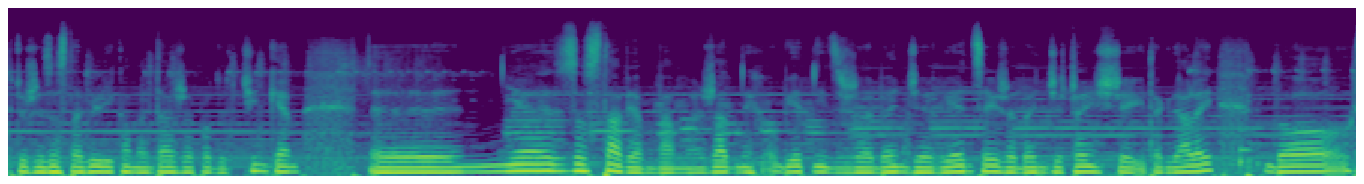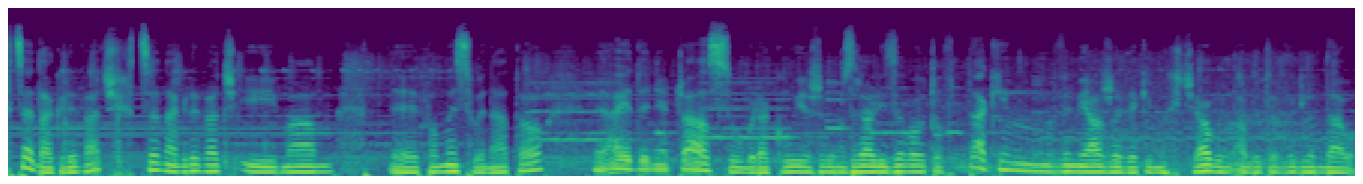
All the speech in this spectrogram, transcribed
którzy zostawili komentarze pod odcinkiem. E, Nie zostawiam Wam żadnych obietnic, że będzie więcej, że będzie częściej i tak dalej, bo chcę nagrywać, chcę nagrywać i mam e, pomysły na to, a jedynie czasu brakuje, żebym zrealizował to w takim wymiarze, w jakim chciałbym, aby to wyglądało.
